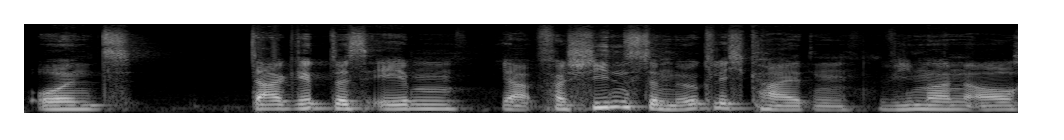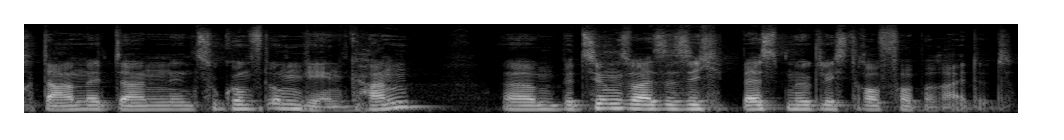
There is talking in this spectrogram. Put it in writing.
Und da gibt es eben ja, verschiedenste Möglichkeiten, wie man auch damit dann in Zukunft umgehen kann, ähm, beziehungsweise sich bestmöglichst darauf vorbereitet.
